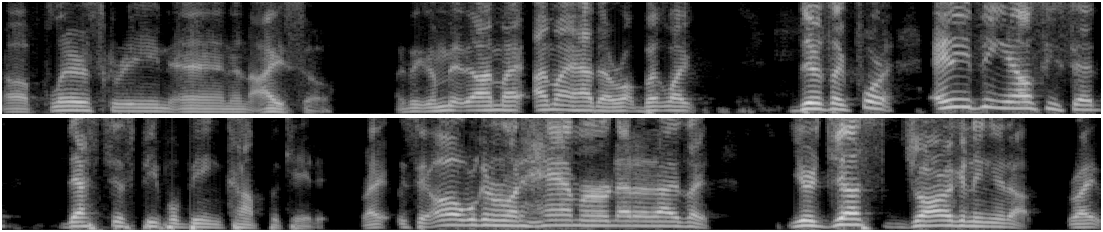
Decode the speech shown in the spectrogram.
a flare screen, and an ISO. I think I might I might have that wrong, but like, there's like four. Anything else he said, that's just people being complicated, right? We say, oh, we're gonna run hammer, da da da. It's like you're just jargoning it up, right?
